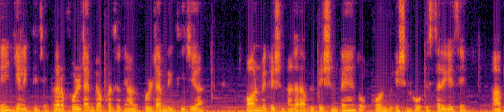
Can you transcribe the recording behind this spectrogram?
थे ये लिख दीजिए। अगर आप फुल टाइम जॉब करते हो तो यहाँ पे फुल टाइम लिख दीजिएगा। ऑन वेकेशन अगर आप वेकेशन पे हैं तो ऑन वेकेशन को इस तरीके से आप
